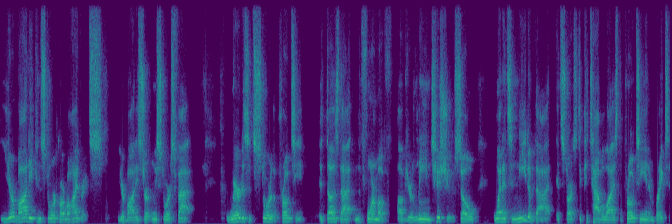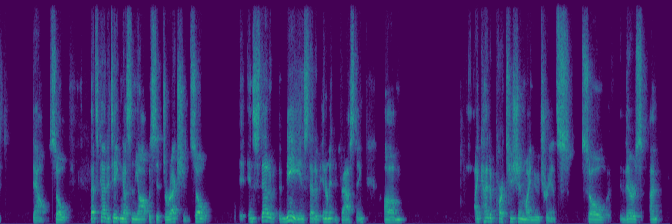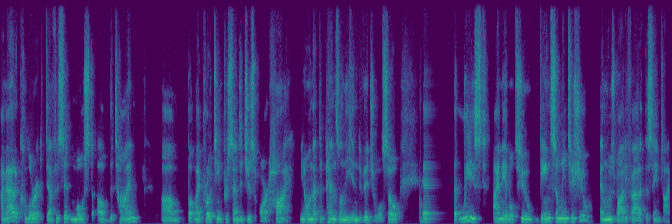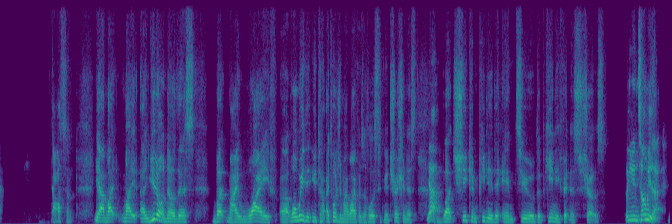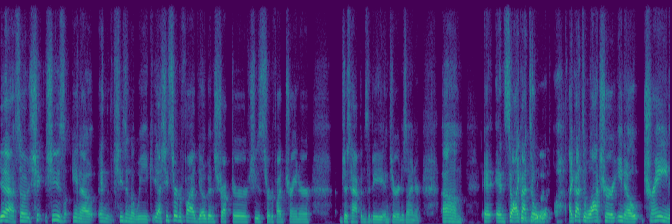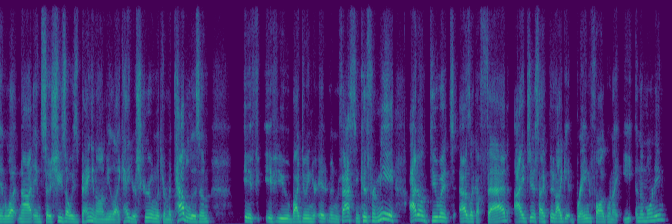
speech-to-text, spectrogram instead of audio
your body can store carbohydrates. Your body certainly stores fat. Where does it store the protein? It does that in the form of, of your lean tissue. So when it's in need of that, it starts to catabolize the protein and breaks it down. So that's kind of taking us in the opposite direction. So instead of me, instead of intermittent fasting, um, I kind of partition my nutrients. So there's I'm I'm at a caloric deficit most of the time, um, but my protein percentages are high. You know, and that depends on the individual. So at, at least I'm able to gain some lean tissue and lose body fat at the same time. Awesome. Yeah, yeah my my uh, you don't know this, but my wife. Uh, well, we did. you t- I told you my wife was a holistic nutritionist. Yeah. But she competed in two the bikini fitness shows. Oh, you didn't tell me that. Yeah, so she she's you know and she's in the week. Yeah, she's certified yoga instructor. She's certified trainer. Just happens to be interior designer. Um, and, and, so I got to I got to watch her, you know, train and whatnot. And so she's always banging on me like, "Hey, you're screwing with your metabolism." If if you by doing your intermittent fasting, because for me, I don't do it as like a fad. I just I think I get brain fog when I eat in the morning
